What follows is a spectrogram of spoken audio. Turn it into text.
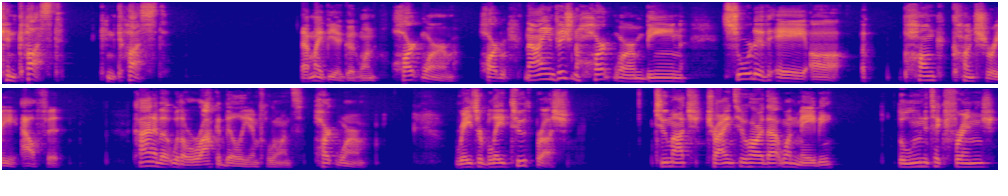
Concussed. Concussed. That might be a good one. Heartworm. Heart. Now I envision Heartworm being sort of a, uh, a punk country outfit, kind of a, with a rockabilly influence. Heartworm. Razor blade toothbrush. Too much. Trying too hard. That one maybe. The lunatic fringe.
